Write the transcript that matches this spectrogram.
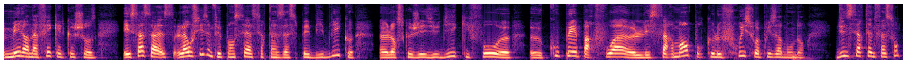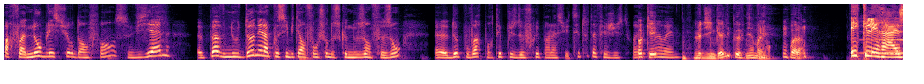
mais il en a fait quelque chose. Et ça, ça, là aussi, ça me fait penser à certains aspects bibliques, euh, lorsque Jésus dit qu'il faut couper parfois les sarments pour que le fruit soit plus abondant. D'une certaine façon, parfois, nos blessures d'enfance viennent, peuvent nous donner la possibilité, en fonction de ce que nous en faisons, euh, de pouvoir porter plus de fruits par la suite. C'est tout à fait juste. Ok. Ah Le jingle, il peut venir maintenant. voilà. Éclairage.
